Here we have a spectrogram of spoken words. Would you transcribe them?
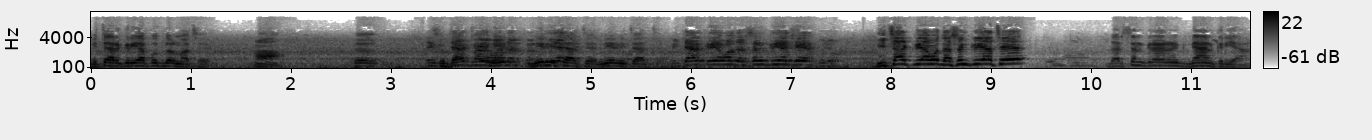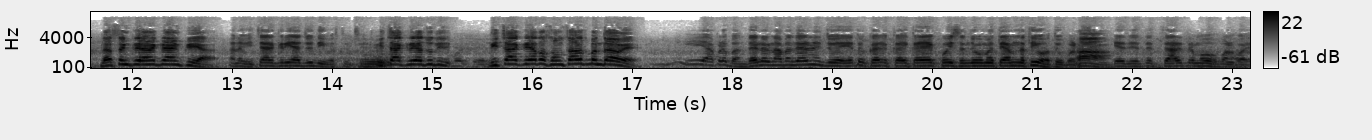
વિચાર ક્રિયા પૂતગલમાં છે. હા. તો નિર્વિચાર છે નિર્વિચાર છે. વિચાર ક્રિયામાં દર્શન ક્રિયા છે વિચાર ક્રિયામાં દર્શન ક્રિયા છે? દર્શન ક્રિયા અને જ્ઞાન ક્રિયા. દર્શન ક્રિયા અને જ્ઞાન ક્રિયા. અને વિચાર ક્રિયા જુદી વસ્તુ છે. વિચાર ક્રિયા જુદી. વિચાર ક્રિયા તો સંસાર જ બંધાવે. આપણે બંધાયેલો ના બંધાયેલો નહીં જોઈએ. એ તો કઈ- કઈ કઈ- કોઈ સંજોગોમાં તેમ નથી હોતું પણ. એ રીતે ચારિત્ર મોહ પણ હોય?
